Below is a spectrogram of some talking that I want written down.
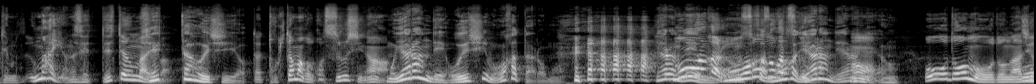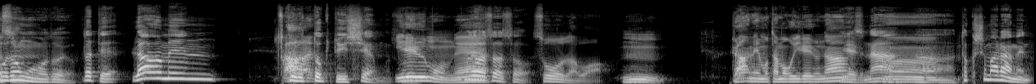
でも、うまいよね。絶絶対うまいわ。絶対美味しいよ。だ溶き卵とかするしな。もうやらんで美味しいもん分かったやろ、もう。やらんでもうわかる？もう分かる？想像がつくやらんでやらんで。ううんん。王道も王道の味が王する。道も王道よ。だって、ラーメン作る時と一緒やもん。入れるもんね。そうそうそう。そうだわ。うん。ラーメンも卵入れるな。入れるな、うん徳島ラーメン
